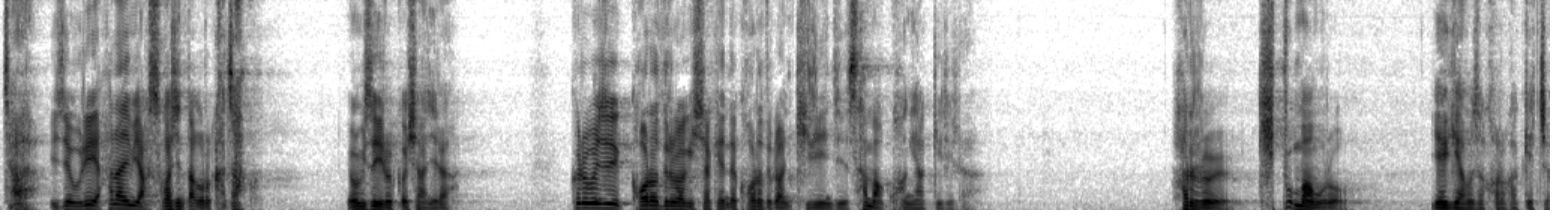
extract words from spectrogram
자, 이제 우리 하나님이 약속하신 땅으로 가자. 여기서 이럴 것이 아니라. 그리고 이제 걸어 들어가기 시작했는데 걸어 들어간 길이 이제 사막 광야길이라. 하루를 기쁜 마음으로 얘기하면서 걸어갔겠죠.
